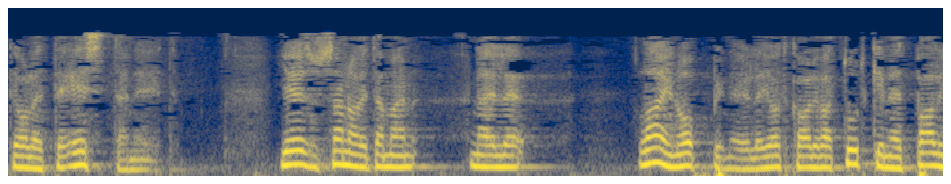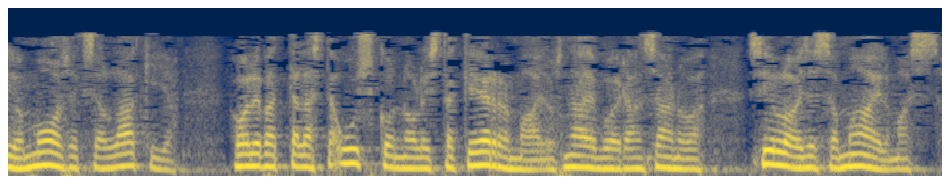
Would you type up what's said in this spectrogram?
te olette estäneet. Jeesus sanoi tämän näille lainoppineille, jotka olivat tutkineet paljon Mooseksen lakia. He olivat tällaista uskonnollista kermaa, jos näin voidaan sanoa, silloisessa maailmassa.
